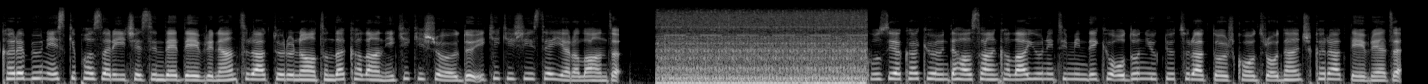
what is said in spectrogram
Karabük'ün eski pazarı ilçesinde devrilen traktörün altında kalan iki kişi öldü, iki kişi ise yaralandı. Kuzyaka köyünde Hasan Kalay yönetimindeki odun yüklü traktör kontrolden çıkarak devrildi.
